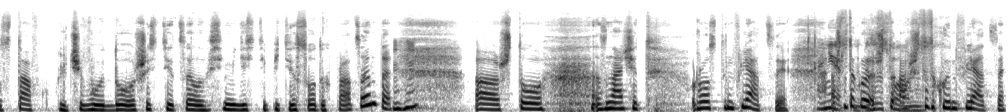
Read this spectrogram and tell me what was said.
ставку ключевую до 6,75%, угу. что значит рост инфляции. Конечно, а, что такое, что, а что такое инфляция?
